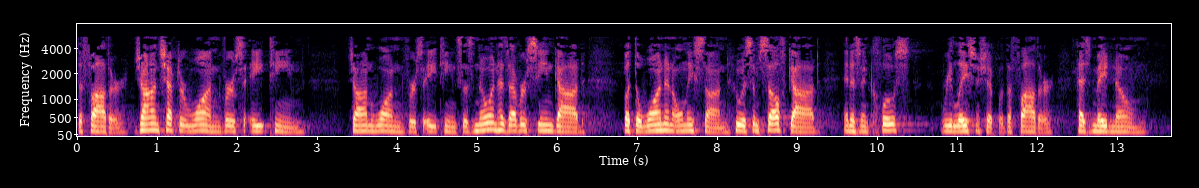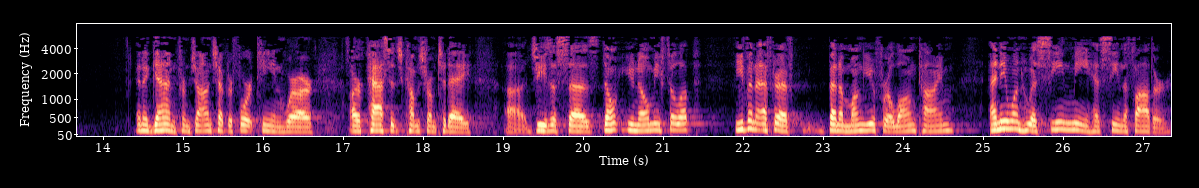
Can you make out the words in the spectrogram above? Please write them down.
the Father. John chapter 1 verse 18. John 1 verse 18 says, No one has ever seen God but the one and only Son, who is himself God and is in close relationship with the Father, has made known. And again, from John chapter 14, where our, our passage comes from today, uh, Jesus says, Don't you know me, Philip? Even after I've been among you for a long time, anyone who has seen me has seen the Father.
